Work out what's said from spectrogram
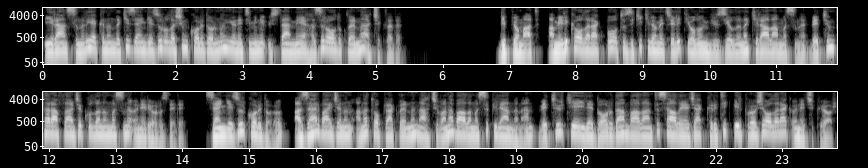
İran sınırı yakınındaki Zengezur Ulaşım Koridoru'nun yönetimini üstlenmeye hazır olduklarını açıkladı. Diplomat, Amerika olarak bu 32 kilometrelik yolun yüzyıllığına kiralanmasını ve tüm taraflarca kullanılmasını öneriyoruz dedi. Zengezur Koridoru, Azerbaycan'ın ana topraklarını Nahçıvan'a bağlaması planlanan ve Türkiye ile doğrudan bağlantı sağlayacak kritik bir proje olarak öne çıkıyor.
